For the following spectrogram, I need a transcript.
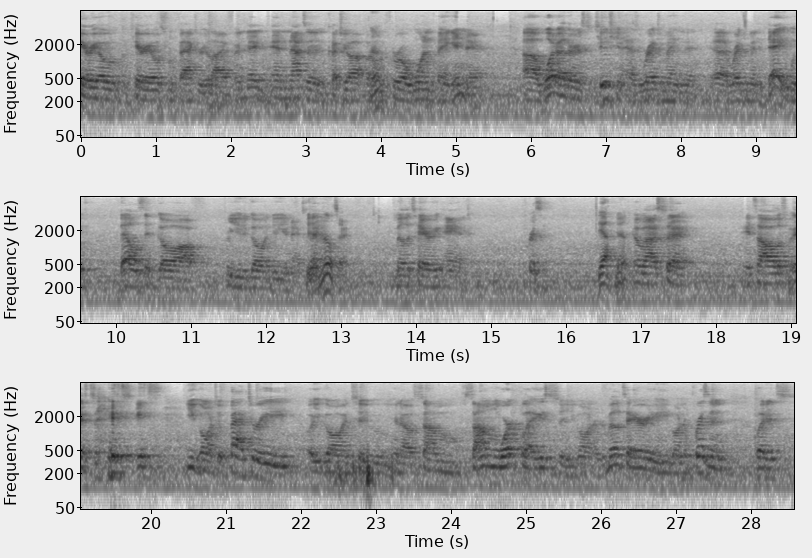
carryo carryovers from factory life, and and, and not to cut you off, but No. I'll throw one thing in there. Uh, what other institution has a regimented uh, regimented day with bells that go off for you to go and do your next yeah, thing? military. military and prison. Yeah. Yeah. And I say it's all of it's it's it's you going to a factory or you going to you know some some workplace or you going to the military or you going to prison, but it's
